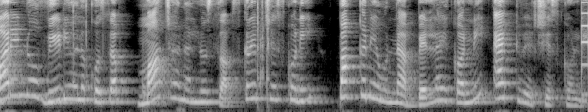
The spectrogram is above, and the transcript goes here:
మరెన్నో వీడియోల కోసం మా ఛానల్ను సబ్స్క్రైబ్ చేసుకొని పక్కనే ఉన్న బెల్ ఐకాన్ని యాక్టివేట్ చేసుకోండి.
